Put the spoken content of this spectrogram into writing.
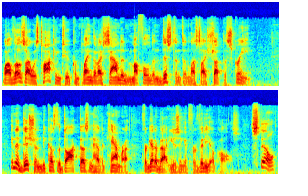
while those I was talking to complained that I sounded muffled and distant unless I shut the screen. In addition, because the dock doesn't have a camera, forget about using it for video calls. Still,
